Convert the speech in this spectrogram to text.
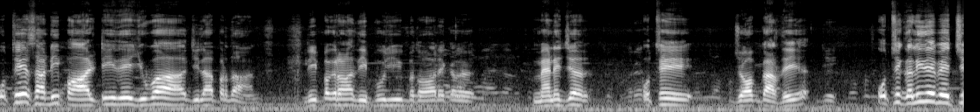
ਉੱਥੇ ਸਾਡੀ ਪਾਰਟੀ ਦੇ ਯੁਵਾ ਜ਼ਿਲ੍ਹਾ ਪ੍ਰਧਾਨ ਦੀਪਕ ਰਾਣਾ ਦੀਪੂ ਜੀ ਬਤੌਰ ਇੱਕ ਮੈਨੇਜਰ ਉੱਥੇ ਜੌਬ ਕਰਦੇ ਆ। ਉੱਥੇ ਗਲੀ ਦੇ ਵਿੱਚ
